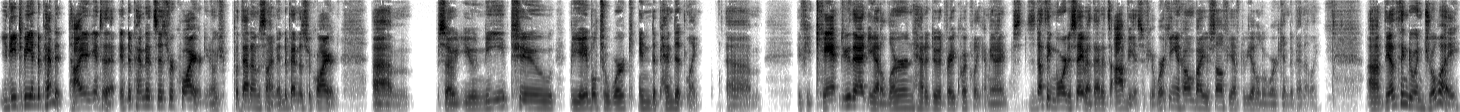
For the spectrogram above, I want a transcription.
you need to be independent. Tying into that, independence is required. You know, you should put that on a sign. Independence required. Um, so you need to be able to work independently. Um, if you can't do that, you got to learn how to do it very quickly. I mean, I, there's nothing more to say about that. It's obvious. If you're working at home by yourself, you have to be able to work independently. Um, the other thing to enjoy,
